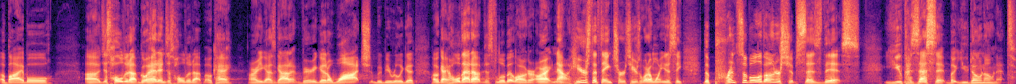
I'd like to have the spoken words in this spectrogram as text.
a Bible, uh, just hold it up. Go ahead and just hold it up, okay? All right, you guys got it? Very good. A watch would be really good. Okay, hold that up just a little bit longer. All right, now here's the thing, church. Here's what I want you to see. The principle of ownership says this you possess it, but you don't own it.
